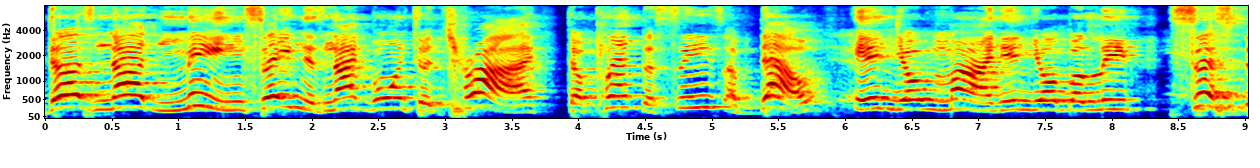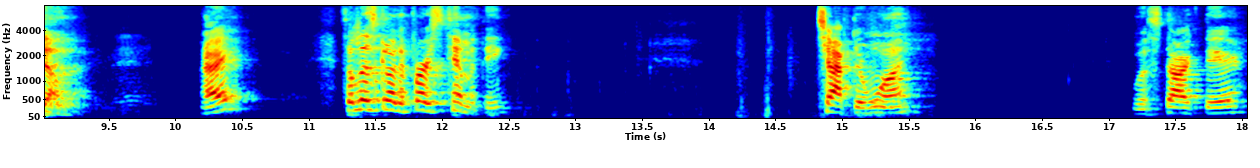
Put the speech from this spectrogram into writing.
does not mean Satan is not going to try to plant the seeds of doubt in your mind, in your belief system. Right? So let's go to 1 Timothy chapter 1. We'll start there.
